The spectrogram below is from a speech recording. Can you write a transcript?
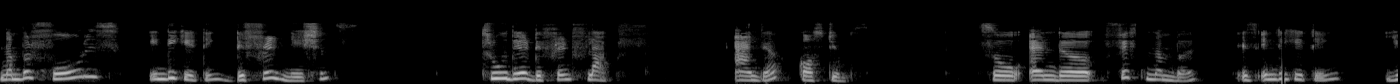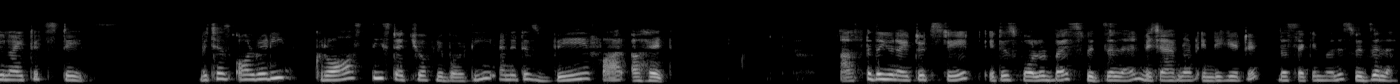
Number four is indicating different nations through their different flags and their costumes. So, and the fifth number is indicating United States, which has already crossed the Statue of Liberty and it is way far ahead. After the United States, it is followed by Switzerland, which I have not indicated. The second one is Switzerland.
